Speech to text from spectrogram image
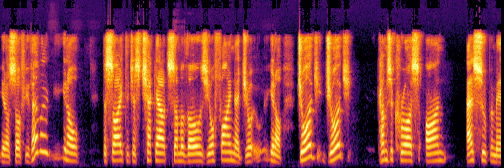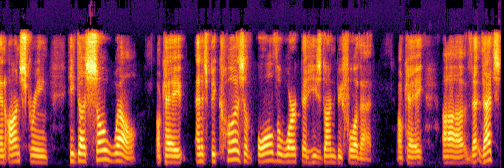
you know, so if you've ever, you know, decide to just check out some of those, you'll find that you know George George comes across on as Superman on screen. He does so well, okay, and it's because of all the work that he's done before that. Okay, uh, that that's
